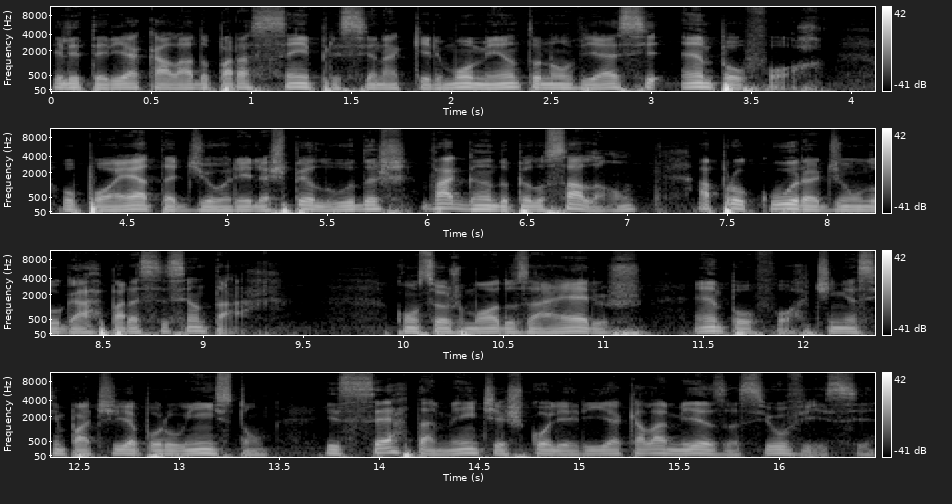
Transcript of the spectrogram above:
Ele teria calado para sempre se naquele momento não viesse Amplefor, o poeta de orelhas peludas vagando pelo salão, à procura de um lugar para se sentar. Com seus modos aéreos, Ampleforth tinha simpatia por Winston e certamente escolheria aquela mesa se o visse.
